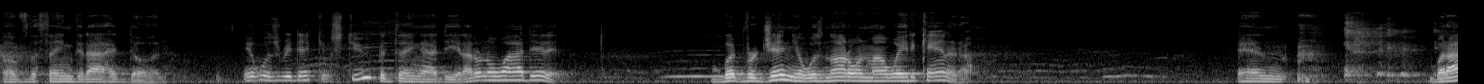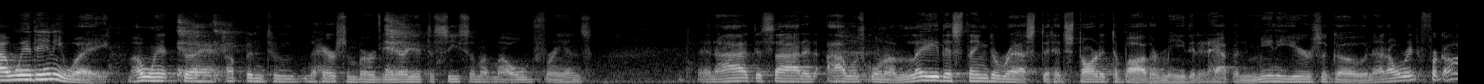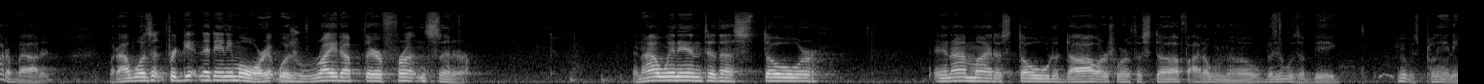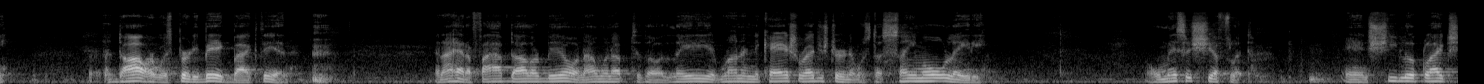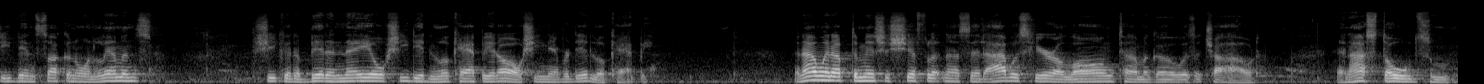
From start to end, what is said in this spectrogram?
of the thing that I had done. It was ridiculous, stupid thing I did. I don't know why I did it. But Virginia was not on my way to Canada. And but I went anyway. I went to, up into the Harrisonburg area to see some of my old friends and I decided I was going to lay this thing to rest that had started to bother me, that had happened many years ago, and I'd already forgot about it. But I wasn't forgetting it anymore. It was right up there, front and center. And I went into the store, and I might have stole a dollar's worth of stuff. I don't know, but it was a big, it was plenty. A dollar was pretty big back then. and I had a five dollar bill, and I went up to the lady running the cash register, and it was the same old lady, old Mrs. Shiflett, and she looked like she'd been sucking on lemons. She could have bit a nail. She didn't look happy at all. She never did look happy. And I went up to Mrs. Shiflett and I said, I was here a long time ago as a child, and I stole some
